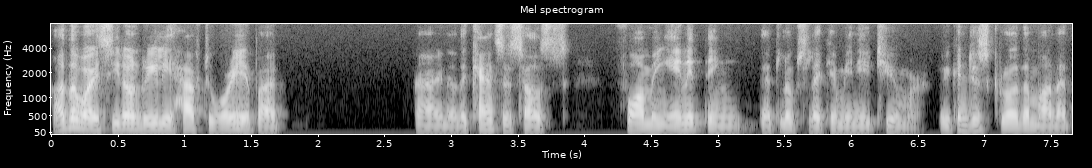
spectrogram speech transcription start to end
Otherwise you don't really have to worry about uh, you know the cancer cells forming anything that looks like a mini tumor. We can just grow them on a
